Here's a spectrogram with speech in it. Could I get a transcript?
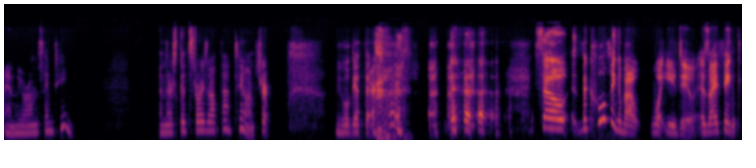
and we were on the same team. And there's good stories about that too i'm sure. We will get there. So the cool thing about what you do is i think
